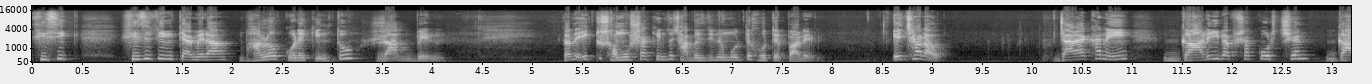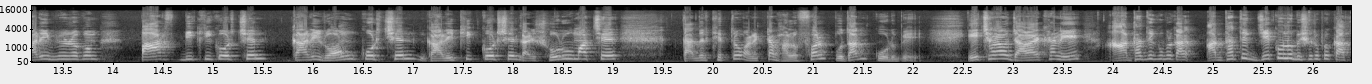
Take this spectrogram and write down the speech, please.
সিসি, সিসিটিভি ক্যামেরা ভালো করে কিন্তু রাখবেন। কারণ একটু সমস্যা কিন্তু ছাব্বিশ দিনের মধ্যে হতে পারে। এছাড়াও, যারা এখানে গাড়ি ব্যবসা করছেন, গাড়ি বিভিন্ন রকম পার্টস বিক্রি করছেন, গাড়ি রং করছেন, গাড়ি ঠিক করছেন, গাড়ি শোরুম আছে তাদের ক্ষেত্রেও অনেকটা ভালো ফল প্রদান করবে। এছাড়াও যারা এখানে আধ্যাত্মিক উপর আধ্যাত্মিক যে কোনো বিষয়ের উপর কাজ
